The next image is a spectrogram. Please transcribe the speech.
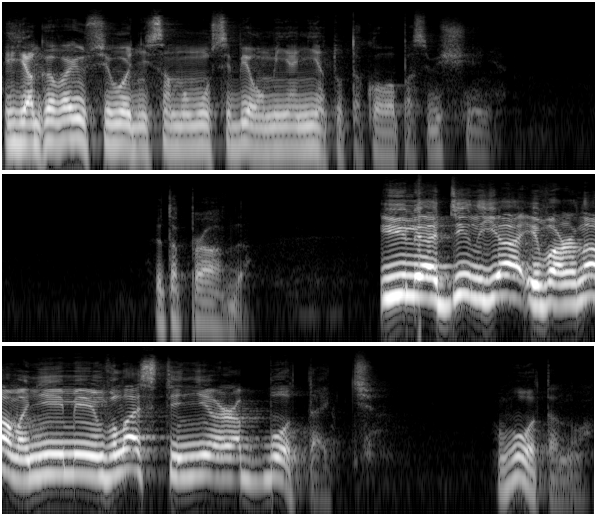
И я говорю сегодня самому себе, у меня нету такого посвящения. Это правда. Или один я и Варнава не имеем власти не работать. Вот оно.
